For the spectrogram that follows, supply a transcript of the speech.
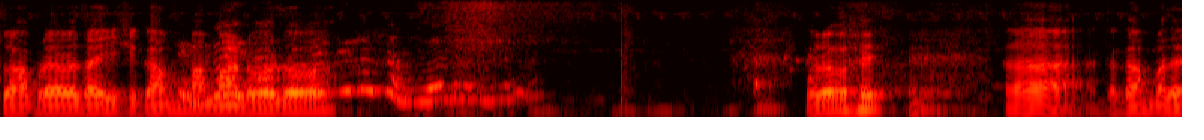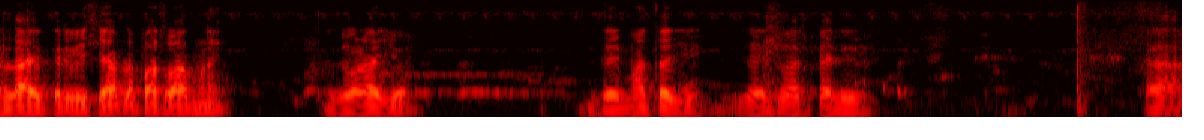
તો આપણે હવે જઈએ છીએ ગામમાં માંડવો જોવા. બરોબર? હા તો ગામમાં જઈને લાઈવ કરવી છે આપણે પાછો આપણે જોડાજો જય માતાજી જય દ્વારકાજી હા.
